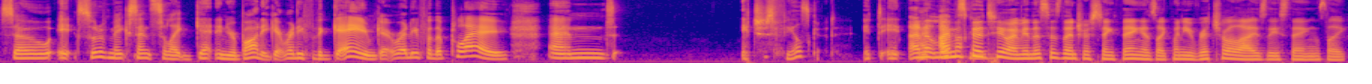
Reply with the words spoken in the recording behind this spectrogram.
So it sort of makes sense to like get in your body, get ready for the game, get ready for the play. And it just feels good. It, it and I- it I'm looks a- good too. I mean, this is the interesting thing is like when you ritualize these things, like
